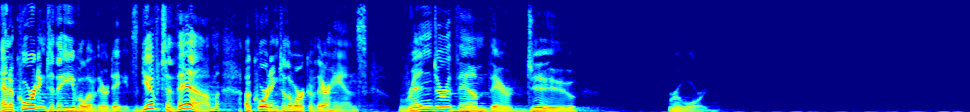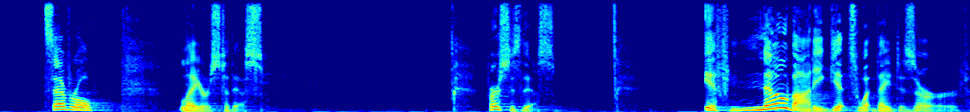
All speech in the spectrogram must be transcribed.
And according to the evil of their deeds. Give to them according to the work of their hands. Render them their due reward. Several layers to this. First is this if nobody gets what they deserve,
